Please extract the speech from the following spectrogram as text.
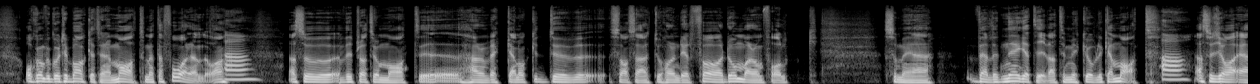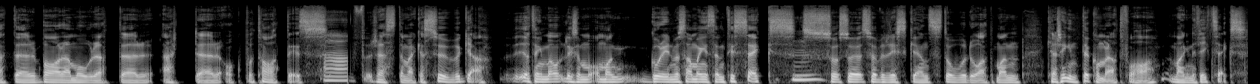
Och om vi går tillbaka till den här matmetaforen då. Ja. Alltså, vi pratade om mat eh, häromveckan och du sa så här att du har en del fördomar om folk som är väldigt negativa till mycket olika mat. Ja. Alltså jag äter bara morötter, ärtor och potatis. Ja. Resten verkar suga. Jag tänker liksom, om man går in med samma inställning till sex Mm. så, så, så är väl risken stor då att man kanske inte kommer att få ha magnifikt sex.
